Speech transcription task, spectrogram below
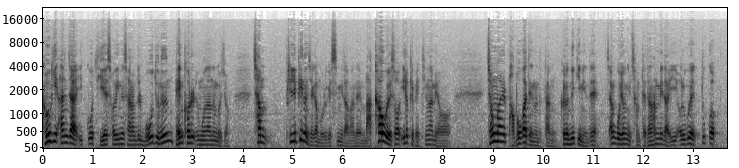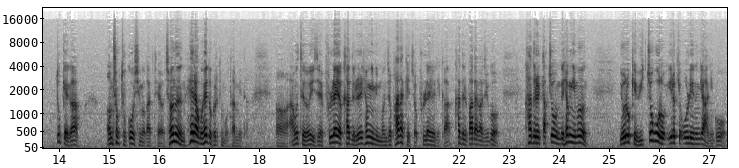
거기 앉아 있고 뒤에 서 있는 사람들 모두는 뱅커를 응원하는 거죠. 참 필리핀은 제가 모르겠습니다만은 마카오에서 이렇게 베팅하면 정말 바보가 되는 듯한 그런 느낌인데 짱구 형님 참 대단합니다. 이 얼굴에 두꺼 두께가 엄청 두꺼우신 것 같아요. 저는 해라고 해도 그렇게 못합니다. 어, 아무튼 이제 플레이어 카드를 형님이 먼저 받았겠죠. 플레이어니까 카드를 받아가지고 카드를 딱 줬는데 형님은 요렇게 위쪽으로 이렇게 올리는 게 아니고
